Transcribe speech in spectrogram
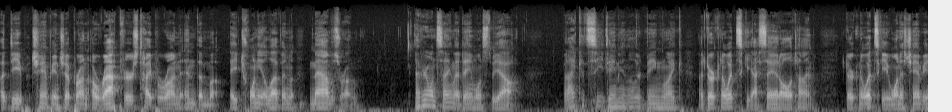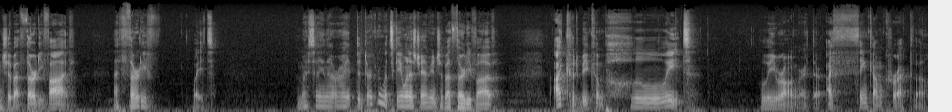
a deep championship run, a Raptors type run, and the a 2011 Mavs run? Everyone's saying that Dame wants to be out, but I could see Damian Lillard being like a Dirk Nowitzki. I say it all the time. Dirk Nowitzki won his championship at 35. At 30, wait, am I saying that right? Did Dirk Nowitzki win his championship at 35? I could be complete Lee wrong right there. I think I'm correct though.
